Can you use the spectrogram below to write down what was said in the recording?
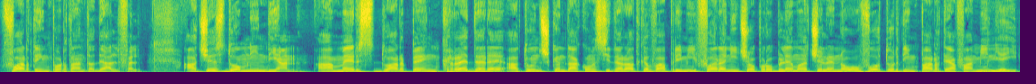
Foarte importantă de altfel. Acest domn indian a mers doar pe încredere atunci când a considerat că va primi fără nicio problemă cele nouă voturi din partea familiei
